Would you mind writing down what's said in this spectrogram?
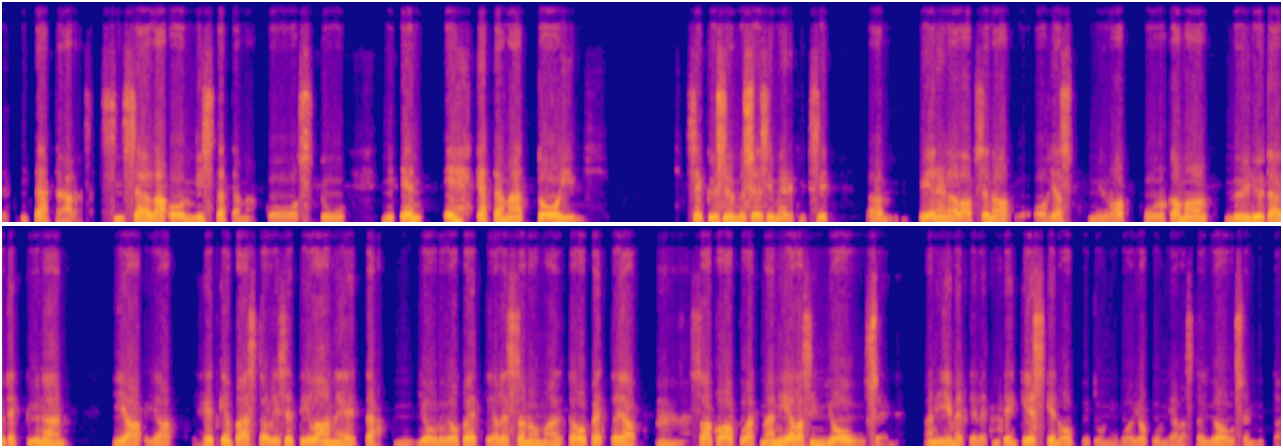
että mitä täällä sisällä on, mistä tämä koostuu, miten ehkä tämä toimii. Se kysymys esimerkiksi pienenä lapsena ohjasi minua purkamaan lyijytäytekynän ja, ja hetken päästä oli se tilanne, että jouduin opettajalle sanomaan, että opettaja, saako apua, että mä nielasin jousen. Hän ihmetteli, että miten kesken oppitunnin voi joku nielasta jousen, mutta,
